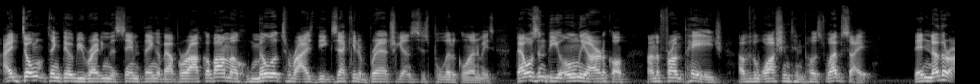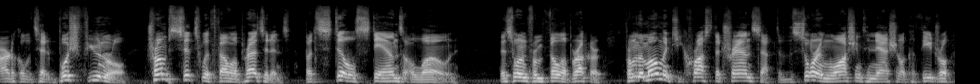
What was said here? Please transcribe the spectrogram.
I don't think they would be writing the same thing about Barack Obama, who militarized the executive branch against his political enemies. That wasn't the only article on the front page of the Washington Post website. Had another article that said Bush funeral. Trump sits with fellow presidents, but still stands alone. This one from Philip Rucker. From the moment he crossed the transept of the soaring Washington National Cathedral,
